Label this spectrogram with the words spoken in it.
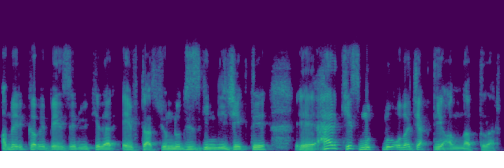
Amerika ve benzeri ülkeler enflasyonunu dizginleyecekti. E, herkes mutlu olacak diye anlattılar.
